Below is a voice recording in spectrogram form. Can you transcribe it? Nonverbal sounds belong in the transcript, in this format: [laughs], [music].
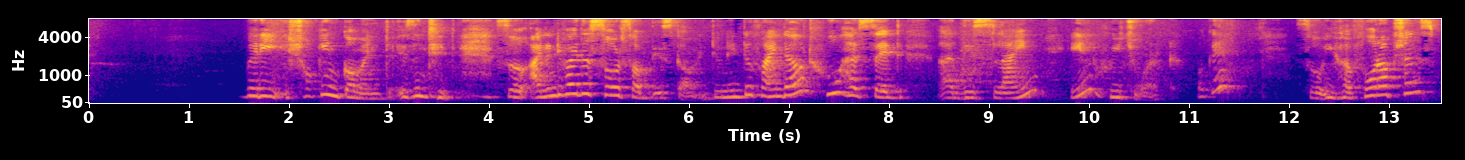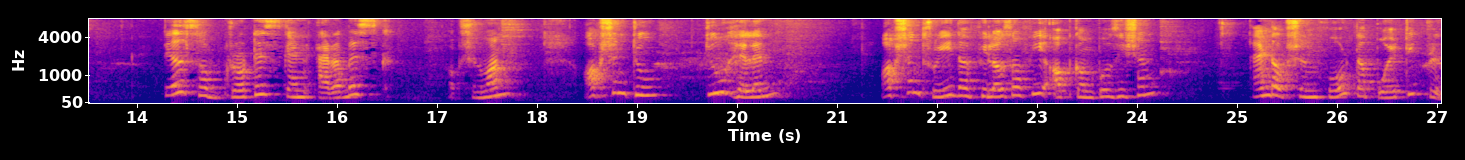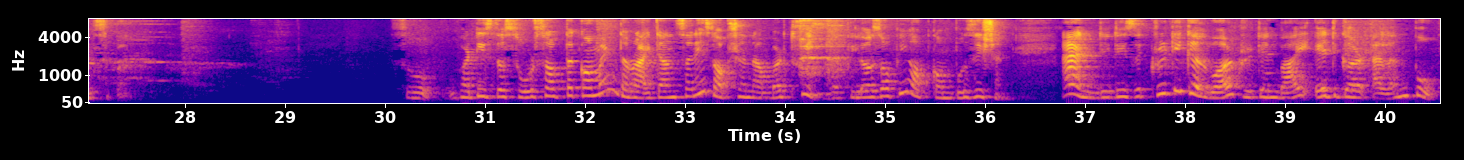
Very shocking comment, [laughs] isn't it? So, identify the source of this comment. You need to find out who has said uh, this line in which work. Okay? So, you have four options Tales of Grotesque and Arabesque, option 1. Option 2 To Helen, Option 3 the philosophy of composition and option 4 the poetic principle. So what is the source of the comment? The right answer is option number 3 the philosophy of composition and it is a critical work written by Edgar Allan Poe.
